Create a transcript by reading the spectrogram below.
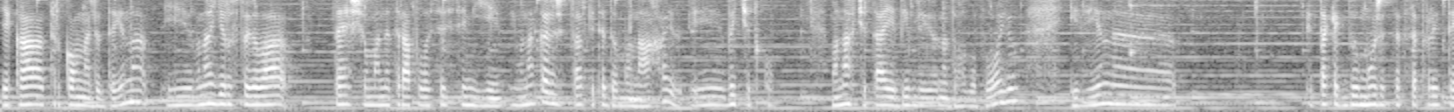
яка церковна людина, і вона їй розповіла те, що в мене трапилося в сім'ї. І вона каже, що треба піти до монаха і вичітку. Монах читає Біблію над головою, і він е, так якби може це все пройти,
